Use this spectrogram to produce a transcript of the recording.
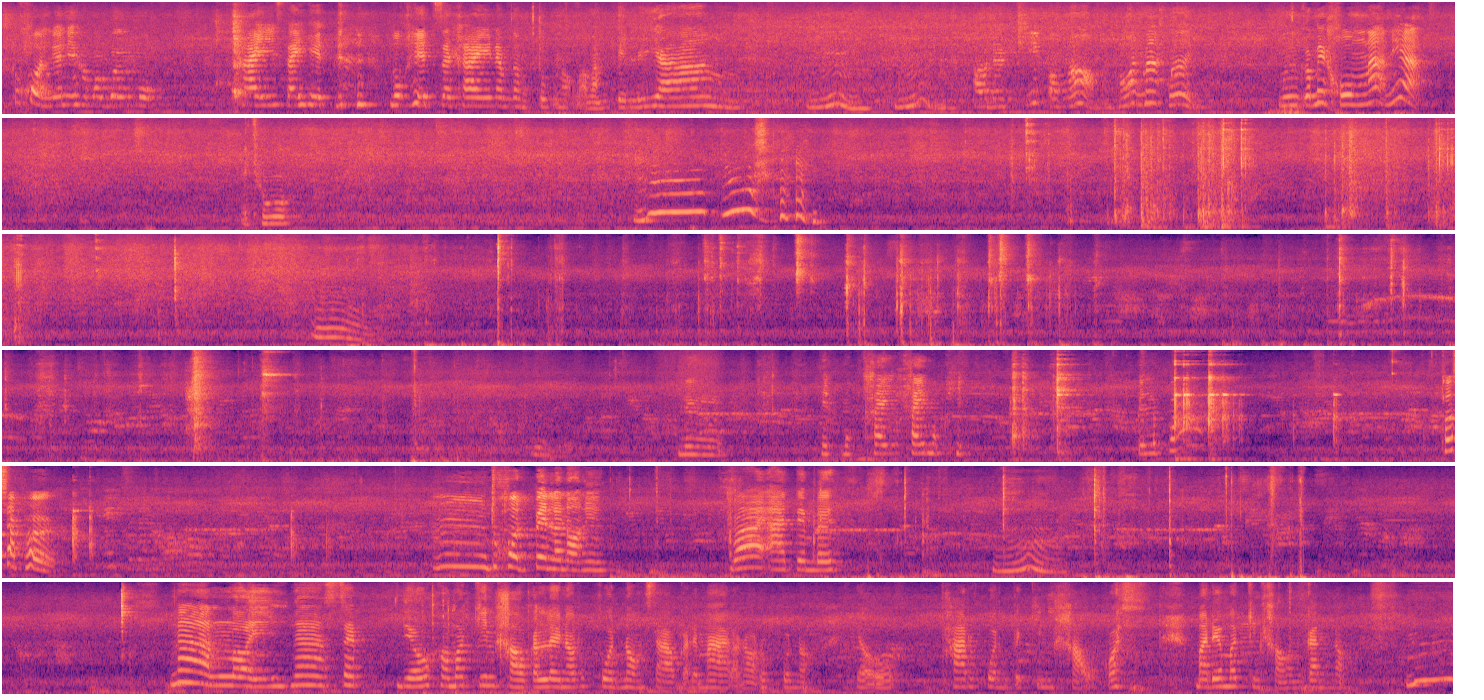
ทุกคนเดี๋ยวนี้เขามาเบิ่งหมกไข่ใส่เห็ดหมกเห็ดใส่ไข่น้ำต้มตุกเนาะว่ามันเป็นหรือยังอืมอืมเอาเดินคลิปออกนาะมันร้อนมากเลย มือก็ไม่คงนะเนี่ยไอ้ทู นึ่งเห็ดหมกไข่ไข่หมกเห็ดเป็นหรือเปล่าโทรศัพท์เพออืม ทุกคนเป็นแล้วเนาะนี่ว้ายอายเต็มเลย อืมน่าอร่อย น่าแซ่บ เดี๋ยวเขามากินข้าวกันเลยเนาะทุกคนน้องสาวก็ได้มาแล้วเนาะทุกคนเนาะเดี๋ยวพาทุกคนไปกินข้าวก่อน มาเดิมมากินข้าวกันเนาะอืม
